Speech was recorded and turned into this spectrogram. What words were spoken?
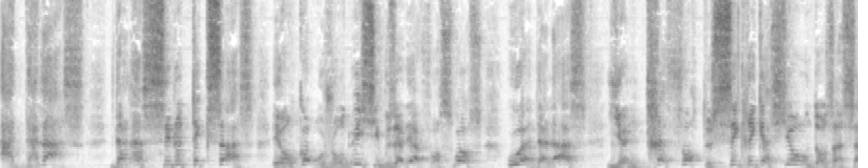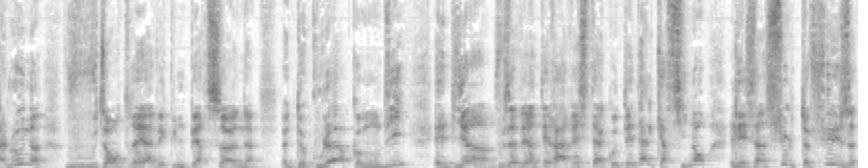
À Dallas. Dallas, c'est le Texas. Et encore aujourd'hui, si vous allez à Fort Worth ou à Dallas, il y a une très forte ségrégation dans un saloon. Vous vous entrez avec une personne de couleur, comme on dit, eh bien, vous avez intérêt à rester à côté d'elle, car sinon, les insultes fusent.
